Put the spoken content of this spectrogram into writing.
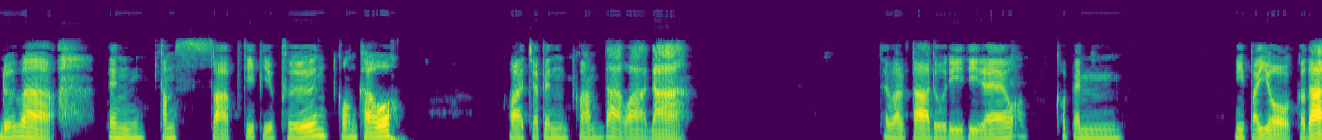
หรือว่าเป็นคำศัพท์ที่ผิวผืนของเขา ว่าจะเป็นความด่าว่าด่า แต่ว่าถ้าดูดีๆแล้ว ก็เป็นมีประโยชน์ก็ได้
